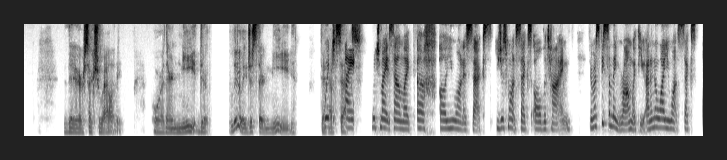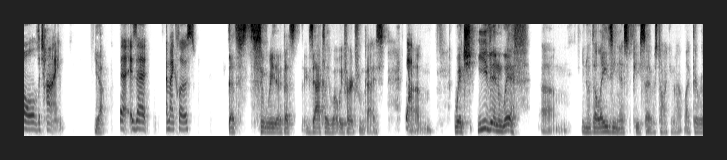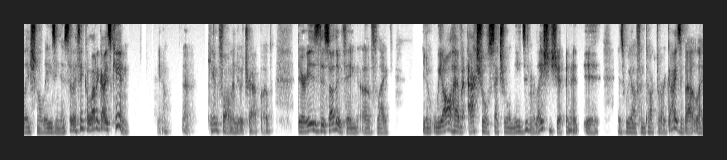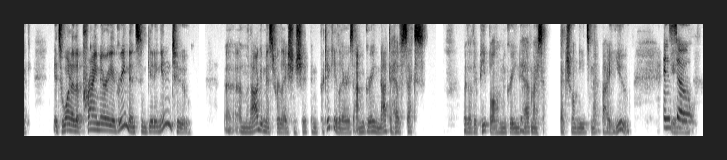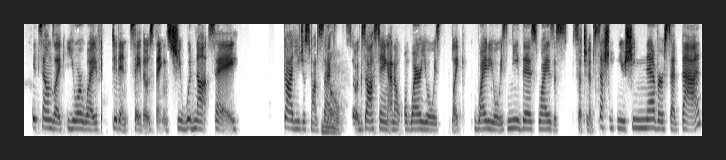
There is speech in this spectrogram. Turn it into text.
their sexuality or their need, their literally just their need to which have sex. Might, which might sound like, ugh, all you want is sex. You just want sex all the time. There must be something wrong with you. I don't know why you want sex all the time. Yeah. Is that, am I close? That's we. That's exactly what we've heard from guys. Yeah. Um, which even with um, you know the laziness piece I was talking about, like the relational laziness that I think a lot of guys can, you know, uh, can fall into a trap of. There is this other thing of like, you know, we all have actual sexual needs in relationship, and it, it as we often talk to our guys about, like it's one of the primary agreements in getting into a monogamous relationship in particular is I'm agreeing not to have sex with other people. I'm agreeing to have my sexual needs met by you. And, and so it sounds like your wife didn't say those things. She would not say, God, you just want sex. No. So exhausting. I don't, why are you always like, why do you always need this? Why is this such an obsession for you? She never said that.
